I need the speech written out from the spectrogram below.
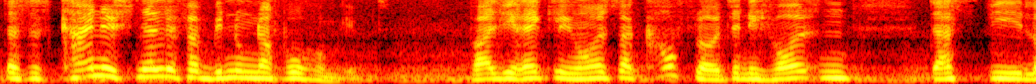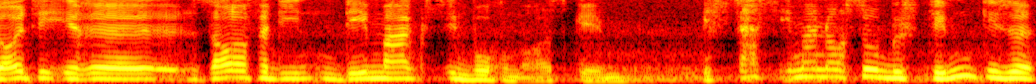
dass es keine schnelle Verbindung nach Bochum gibt. Weil die Recklinghäuser Kaufleute nicht wollten, dass die Leute ihre sauer verdienten D-Marks in Bochum ausgeben. Ist das immer noch so bestimmt? Diese,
